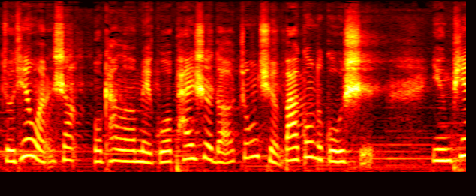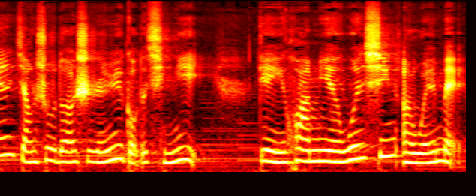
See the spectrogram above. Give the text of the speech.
昨天晚上，我看了美国拍摄的《忠犬八公》的故事，影片讲述的是人与狗的情谊，电影画面温馨而唯美，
